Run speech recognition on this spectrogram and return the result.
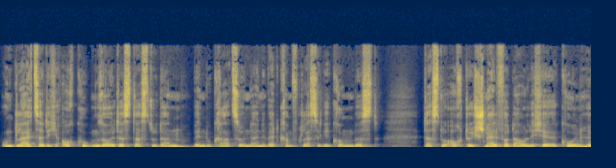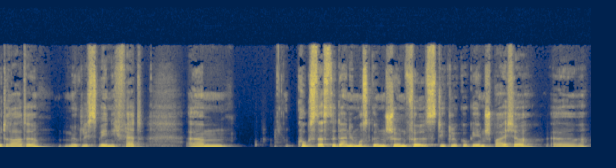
Und gleichzeitig auch gucken solltest, dass du dann, wenn du gerade so in deine Wettkampfklasse gekommen bist, dass du auch durch schnell verdauliche Kohlenhydrate, möglichst wenig Fett, ähm, guckst, dass du deine Muskeln schön füllst, die Glykogenspeicher äh,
